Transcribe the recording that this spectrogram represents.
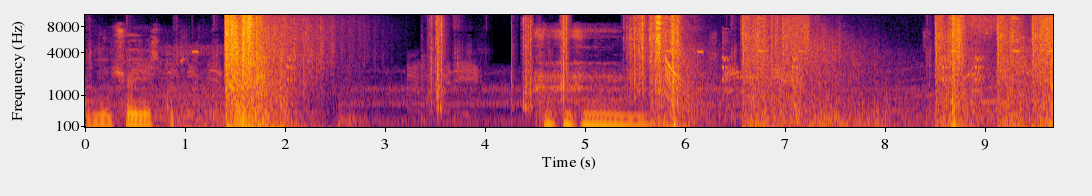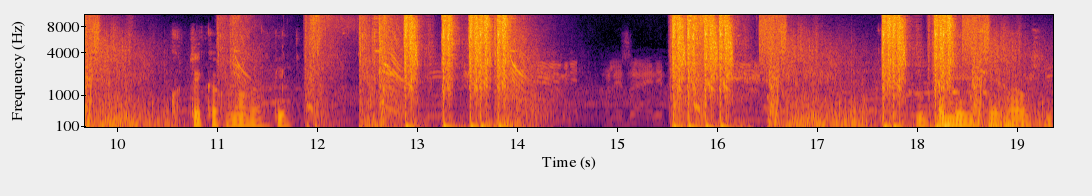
И еще есть тут. Ух ты, как много сбил. Блин, еще и гаусник.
